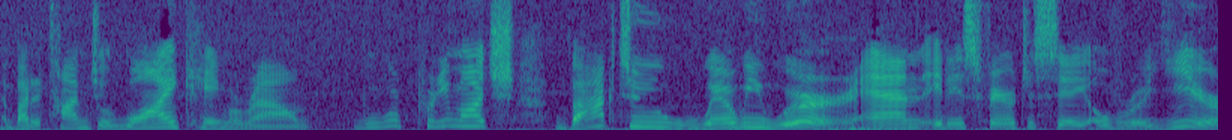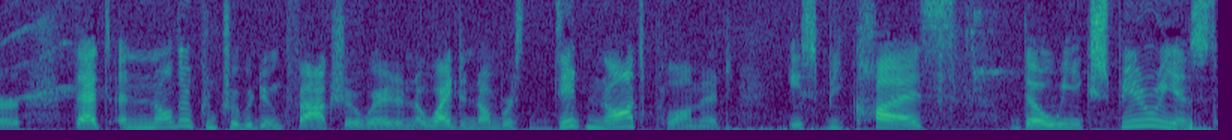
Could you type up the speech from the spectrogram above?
And by the time July came around, we were pretty much back to where we were. And it is fair to say over a year that another contributing factor where the, why the numbers did not plummet is because though we experienced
